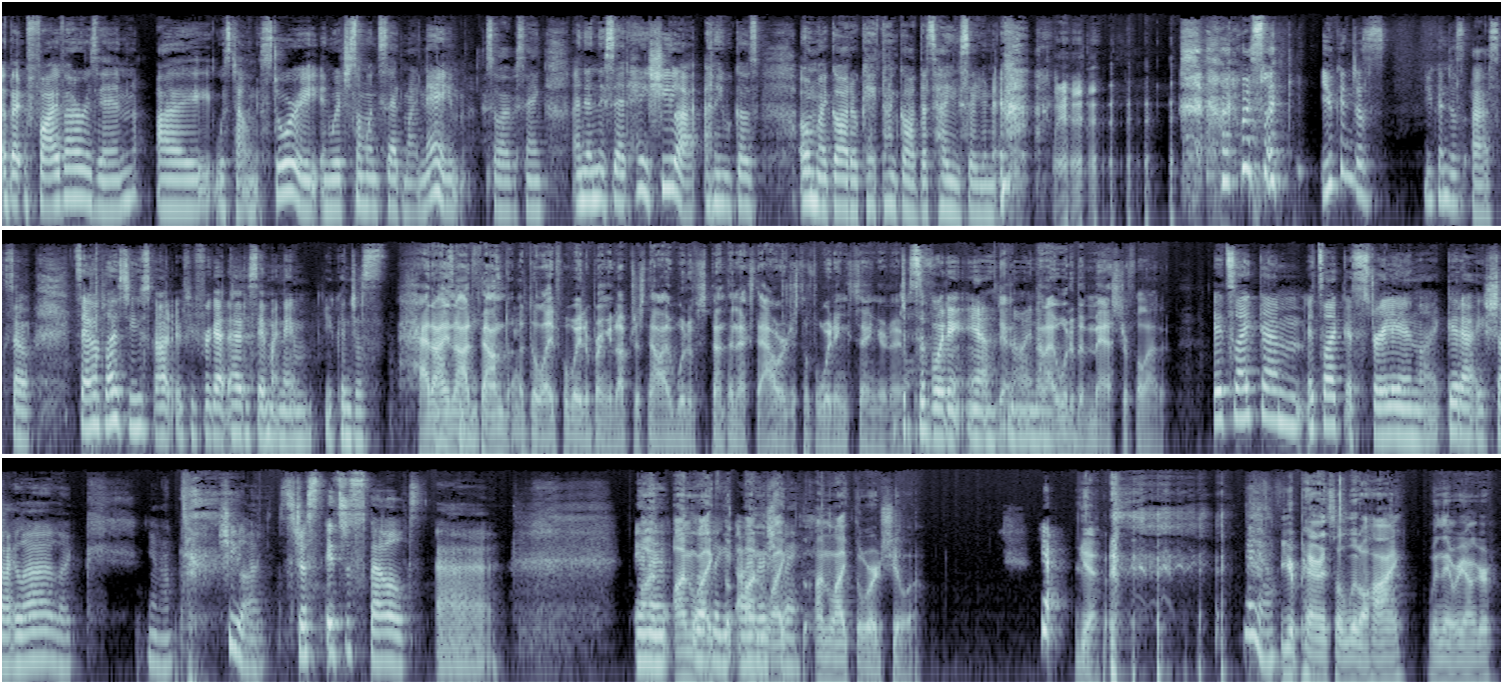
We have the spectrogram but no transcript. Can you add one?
about five hours in, I was telling a story in which someone said my name. So I was saying, and then they said, Hey, Síle. And he goes, Oh my God, okay, thank God, that's how you say your name. I was like, You can just. You can just ask. So, same applies to you, Scott. If you forget how to say my name, you can just had I not found a delightful way to bring it up just now, I would have spent the next hour just avoiding saying your name. Just avoiding, yeah. yeah. No, I know. And I would have been masterful at it. It's like um, it's like Australian, like good g'day Sheila, like you know, Sheila. It's just it's just spelled uh, in Un- a unlike lovely the, Irish unlike way. The, unlike the word Sheila. Yeah. Yeah. yeah, yeah. Your parents a little high when they were younger.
